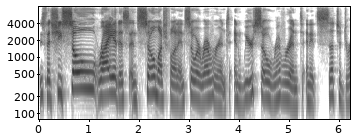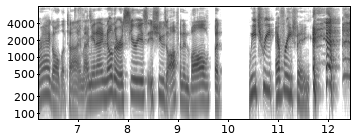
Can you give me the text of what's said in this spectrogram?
is that she's so riotous and so much fun and so irreverent, and we're so reverent, and it's such a drag all the time. I mean, I know there are serious issues often involved, but we treat everything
